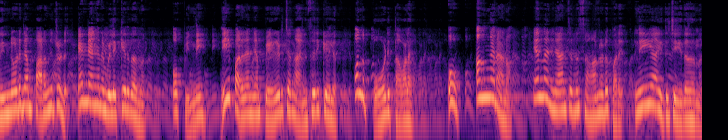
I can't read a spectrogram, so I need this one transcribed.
നിന്നോട് ഞാൻ പറഞ്ഞിട്ടുണ്ട് എന്നെ അങ്ങനെ വിളിക്കരുതെന്ന്. ഓ പിന്നെ നീ പറഞ്ഞാൽ ഞാൻ പേടിച്ചങ്ങ് അനുസരിക്കുമല്ലോ ഒന്ന് പോടി തവളെ. ഓ അങ്ങനാണോ? എന്നാ ഞാൻ ചെന്ന് സാറിനോട് പറയും. നീയാ ഇത് ചെയ്തതെന്ന്.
